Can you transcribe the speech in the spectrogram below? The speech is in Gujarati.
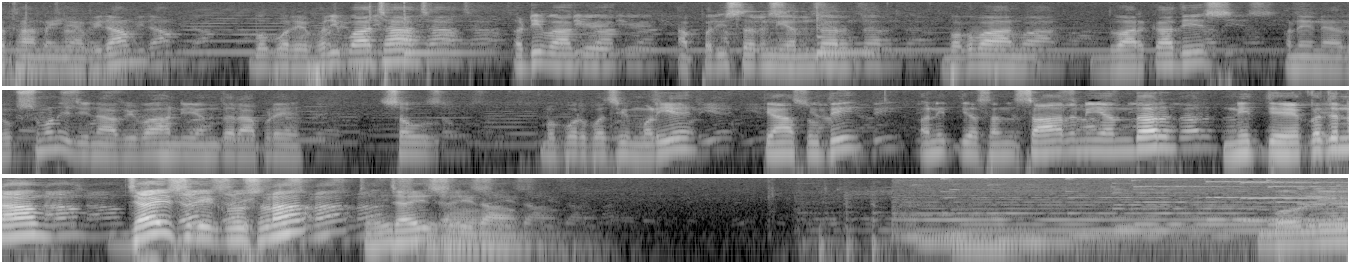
કથાને અહીંયા વિરામ. બપોરે ફરી પાછા અઢી વાગે આ પરિસરની અંદર ભગવાન દ્વારકાધીશ અને એના રૂક્ષ્મણીજીના વિવાહની અંદર આપણે સૌ બપોર પછી મળીએ. ત્યાં સુધી અનિત્ય સંસારની અંદર નિત્ય એક જ નામ. જય શ્રી કૃષ્ણ. જય શ્રી રામ. બોલી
